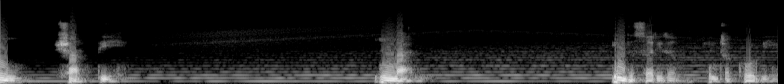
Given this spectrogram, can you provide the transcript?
ஓம் நான் இந்த சரீரம் என்ற கோவில்.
